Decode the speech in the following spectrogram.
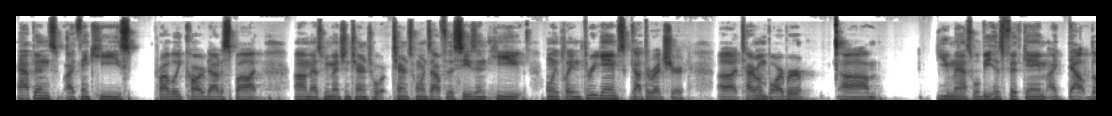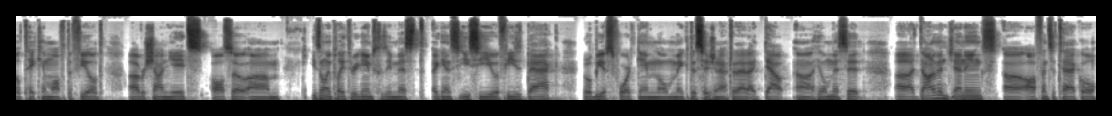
happens. I think he's probably carved out a spot. Um, as we mentioned, Terrence, Terrence Horn's out for the season. He only played in three games, got the red shirt. Uh, Tyrone Barber, um, UMass will be his fifth game. I doubt they'll take him off the field. Uh, Rashawn Yates also, um, he's only played three games because he missed against ECU. If he's back, it'll be his fourth game, and they'll make a decision after that. I doubt uh, he'll miss it. Uh, Donovan Jennings, uh, offensive tackle,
